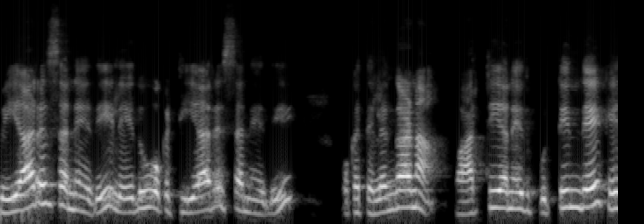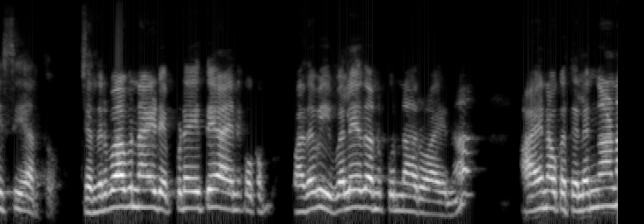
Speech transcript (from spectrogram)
బీఆర్ఎస్ అనేది లేదు ఒక టిఆర్ఎస్ అనేది ఒక తెలంగాణ పార్టీ అనేది పుట్టిందే కేసీఆర్తో. చంద్రబాబు నాయుడు ఎప్పుడైతే ఆయనకు ఒక పదవి ఇవ్వలేదు అనుకున్నారో ఆయన ఆయన ఒక తెలంగాణ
